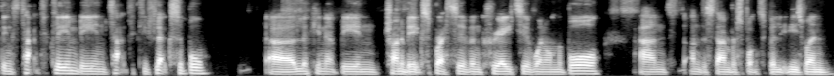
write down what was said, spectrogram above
things tactically and being tactically flexible uh, looking at being trying to be expressive and creative when on the ball and understand responsibilities when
